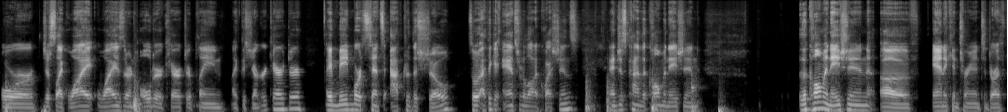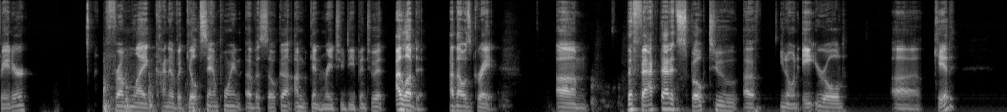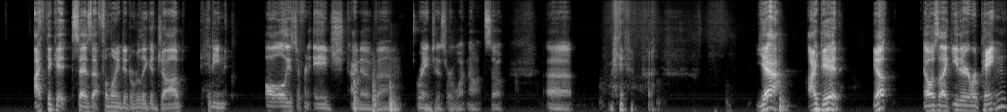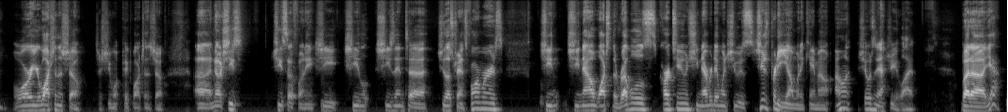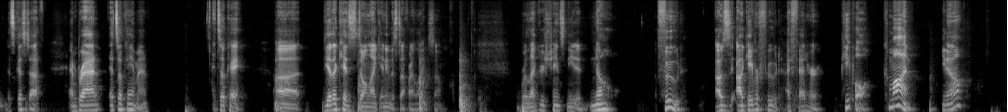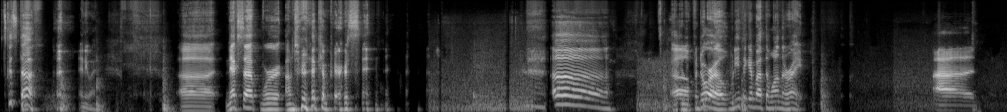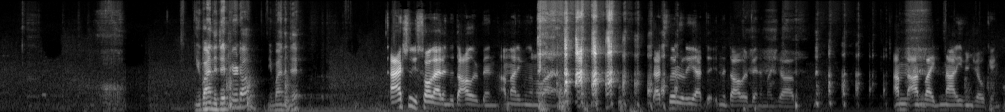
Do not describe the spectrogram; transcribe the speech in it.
or just like why why is there an older character playing like this younger character? It made more sense after the show. So I think it answered a lot of questions and just kind of the culmination the culmination of Anakin turning into Darth Vader from like kind of a guilt standpoint of Ahsoka. I'm getting way too deep into it. I loved it. I thought it was great um the fact that it spoke to a you know an eight year old uh kid i think it says that Filoni did a really good job hitting all these different age kind of um ranges or whatnot. So uh yeah i did. Yep. I was like either we're painting or you're watching the show. So she picked watching the show. Uh no she's she's so funny. She she she's into she loves transformers she she now watched the Rebels cartoon. She never did when she was she was pretty young when it came out. I don't she wasn't actually alive. But uh yeah, it's good stuff. And Brad, it's okay, man. It's okay. Uh the other kids don't like any of the stuff I like, so were leg restraints needed? No. Food. I was I gave her food. I fed her. People, come on. You know? It's good stuff. anyway, uh, next up, we're I'm doing a comparison. Uh, uh, Fedora, what do you think about the one on the right? Uh, You buying the dip here, dog? You buying the dip? I actually saw that in the dollar bin. I'm not even gonna lie. That's literally at the in the dollar bin in my job. I'm I'm like not even joking.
